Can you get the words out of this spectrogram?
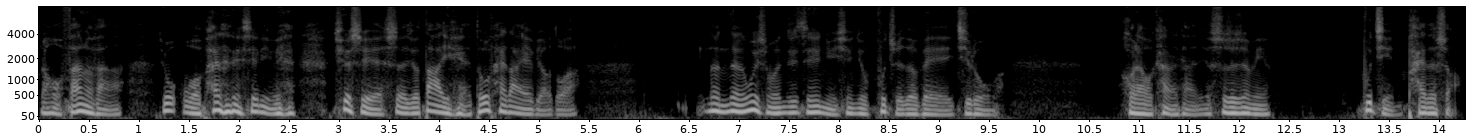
然后我翻了翻啊，就我拍的那些里面，确实也是，就大爷都拍大爷比较多啊。那那为什么这这些女性就不值得被记录吗？后来我看了看，就事实证明，不仅拍的少，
